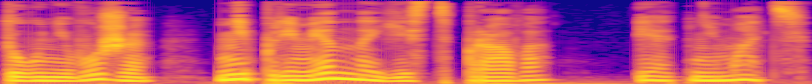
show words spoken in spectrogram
то у него же непременно есть право и отнимать.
